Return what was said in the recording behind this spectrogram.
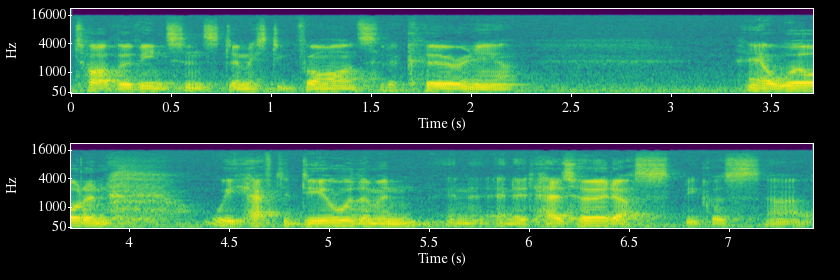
type of incidents, domestic violence that occur in our, our world and we have to deal with them and, and, and it has hurt us because uh,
